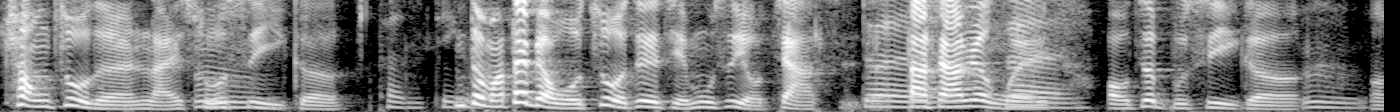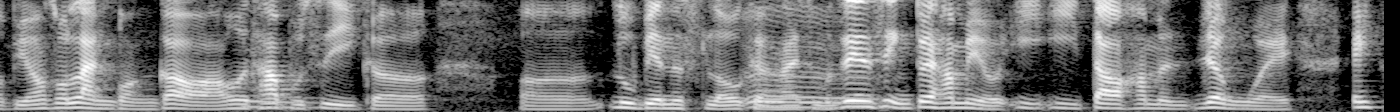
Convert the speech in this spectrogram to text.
创作的人来说是一个、嗯、肯定，你懂吗？代表我做的这个节目是有价值的。大家认为哦，这不是一个、嗯、呃，比方说烂广告啊，或者它不是一个、嗯、呃路边的 slogan 还是什么、嗯，这件事情对他们有意义到他们认为，哎、欸，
